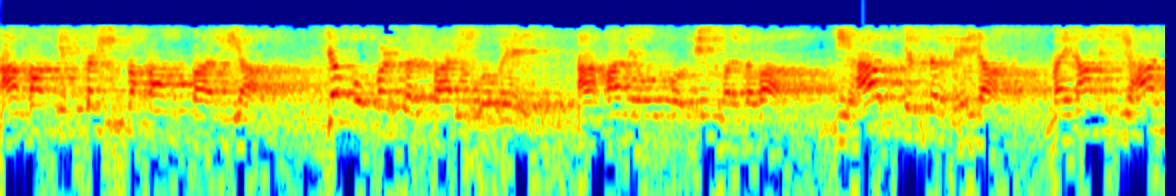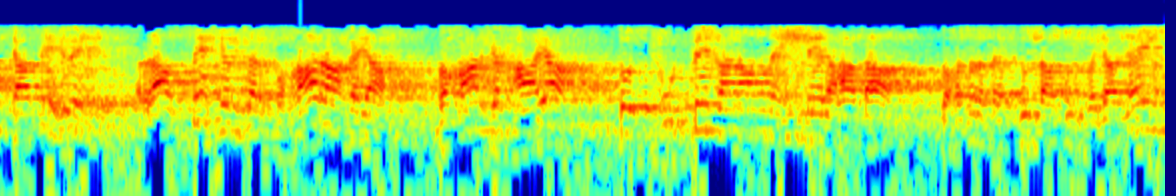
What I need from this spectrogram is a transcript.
آقا کے قریب مقام پا لیا۔ جب وہ پڑھ کر فارغ ہو گئے، آقا نے ان کو ایک مرتبہ جہاد کے اندر بھیجا۔ میدان جہاد جاتے ہوئے راستے کے اندر بخار آ گیا۔ بخار جب آیا تو چھوٹنے کا نام نہیں لے رہا تھا، تو حضرت عبداللہ بجا جائیں۔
